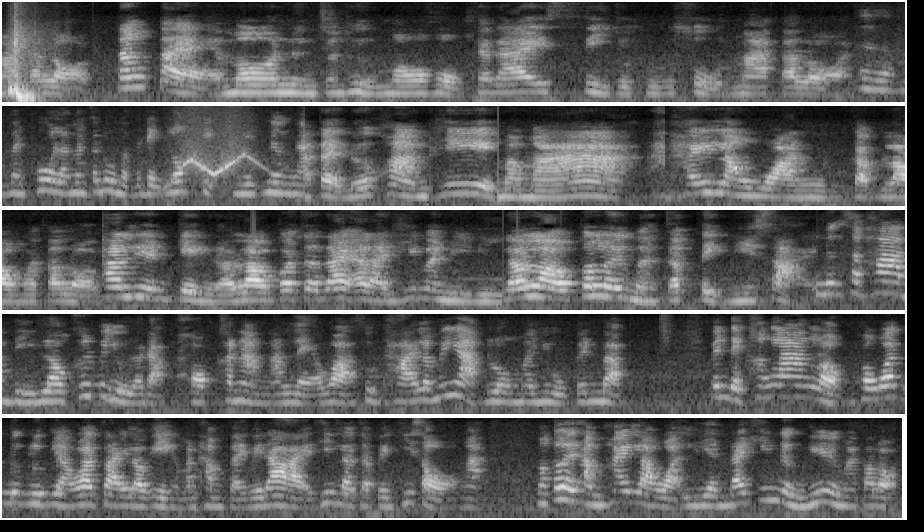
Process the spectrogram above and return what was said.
มาตลอด ตั้งแต่มหนึ่งจนถึงมหกจะได้ 4.00 มาตลอดเออมันพูดแล้วมันก็ดูเหมือนเป็นเด็กโรคจิตนิดนึงอะแต่ด้วยความที่มาม่าให้รางวัลกับเรามาตลอด ถ้าเรียนเก่งแล้วเราก็จะได้อะไรที่มันดีๆ แล้วเราก็เลยเหมือนกับติดนิสัยนึกสภาพดีเราขึ้นไปอยู่ระดับท็อปขนาดนั้นแล้วอะสุดท้ายเราไม่อยากลงมาอยู่เป็นแบบ เป็นเด็กข้างล่างหรอก เพราะว่าลึกๆแล้วว่าใจเราเองมันทำใจไม่ได้ ที่เราจะเป็นที่สองอะมันก็เลยทำให้เราอะเรียนได้ที่หนึ่งที่หนึ่งมาตลอด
